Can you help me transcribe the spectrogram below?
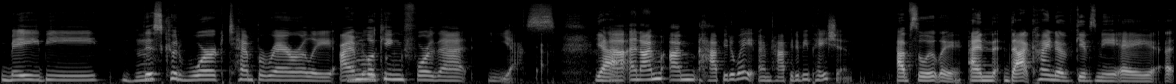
maybe this could work temporarily. I'm looking for that yes. Yeah. Uh, and I'm I'm happy to wait. I'm happy to be patient. Absolutely. And that kind of gives me a, a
